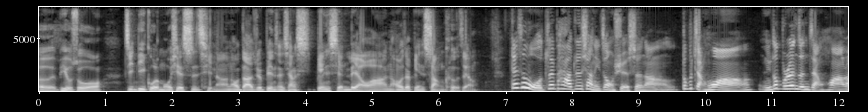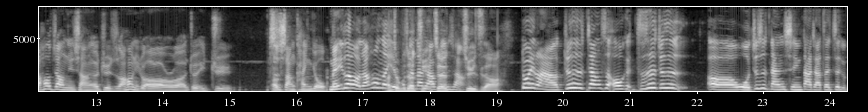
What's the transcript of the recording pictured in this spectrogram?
呃，譬如说经历过了某一些事情啊，然后大家就变成像边闲聊啊，然后再边上课这样。但是我最怕就是像你这种学生啊，都不讲话啊，你都不认真讲话，然后叫你想一个句子，然后你就哦哦哦就一句智商堪忧、啊、没了，然后呢、啊、也不跟大家分享句子啊。对啦，就是这样是 OK，只是就是呃，我就是担心大家在这个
